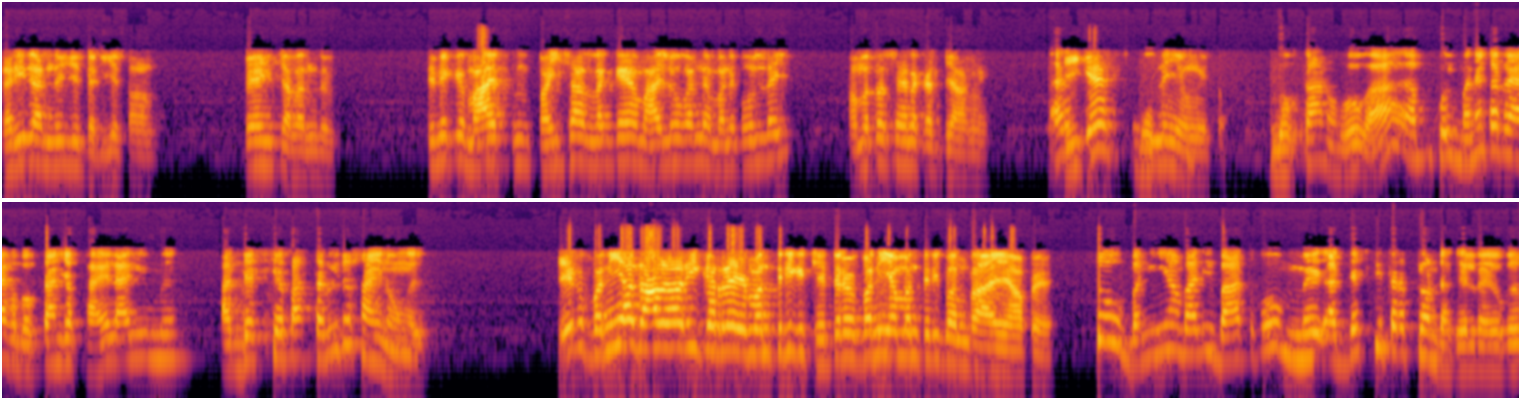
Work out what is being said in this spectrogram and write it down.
धरी रहने जी धरिए तो हम बैंक चलन दो। तिने के माए पैसा लग गए हमारे लोगों ने मैंने बोल रही हम तो सहन कर जाएँगे। ठीक है? नहीं होंगे तो। भुगतान होगा। अब कोई मना कर रहा है भुगतान जब फ़ाइल आएगी अध्यक्ष के पास तभी तो साइन होंगे। एक बनिया दादारी कर रहे हैं मंत्री के क्षेत्र में बनिया मंत्री बन रहा है यहाँ पे। तो बनिया वाली बात को मैं अध्यक्ष की तरफ़ क्यों ढकेल रहे हो? कि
